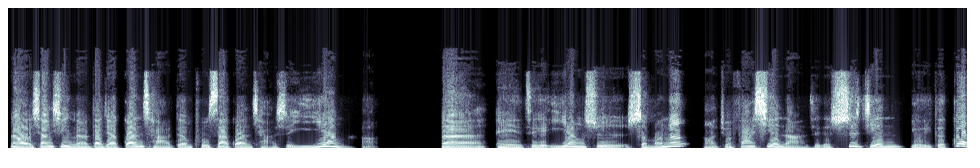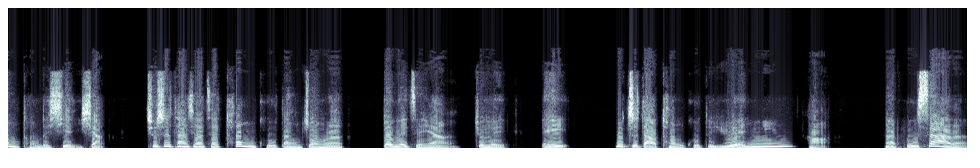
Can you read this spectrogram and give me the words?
那我相信呢，大家观察跟菩萨观察是一样啊。那哎，这个一样是什么呢？啊，就发现啊，这个世间有一个共同的现象。就是大家在痛苦当中呢，都会怎样？就会诶，不知道痛苦的原因。好，那菩萨呢，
